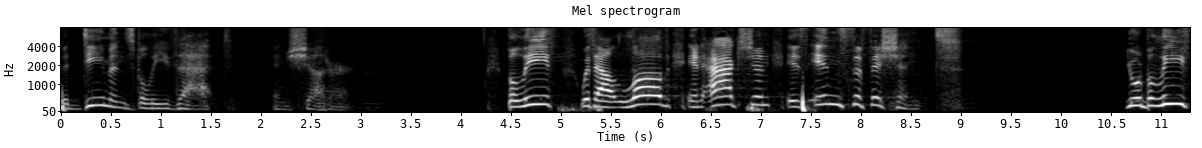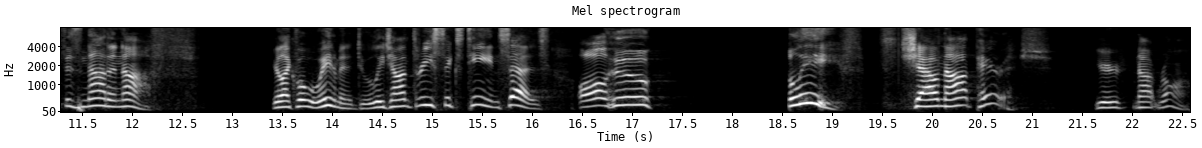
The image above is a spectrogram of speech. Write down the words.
The demons believe that and shudder. Belief without love in action is insufficient. Your belief is not enough. You're like, well, wait a minute, Dooley. John 3:16 says, all who believe shall not perish. You're not wrong.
